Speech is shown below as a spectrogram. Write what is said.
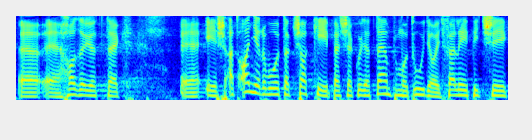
eh, eh, hazajöttek, és hát annyira voltak csak képesek, hogy a templomot úgy, ahogy felépítsék,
